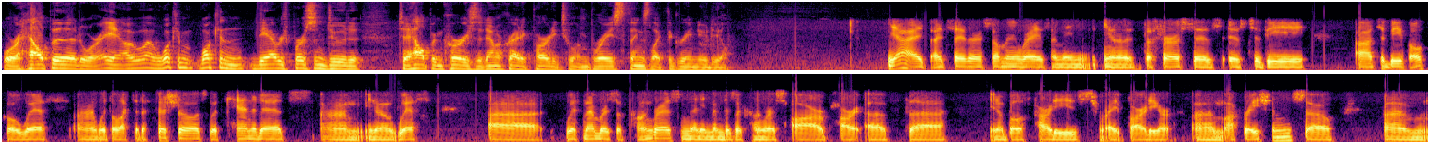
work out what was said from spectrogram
or help it, or you know, what can what can the average person do to to help encourage the Democratic Party to embrace things like the Green New Deal? Yeah, I'd, I'd say there are so many ways. I mean, you know, the first is is to be uh, to be vocal with uh, with elected officials, with candidates, um, you know, with uh, with members of Congress. And many members of Congress are part of the you know both parties, right, party or, um, operations. So um,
